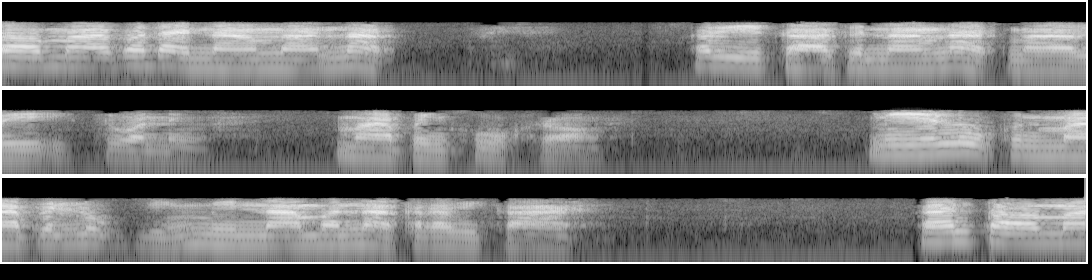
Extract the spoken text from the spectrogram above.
ต่อมาก็ได้นามนานัก กรีกาคือนางนาคนารีอีกตัวหนึ่ง มาเป็นคู่ครอง มีลูกคุณมาเป็นลูกหญิงมีนามว่านาคราวิกาการต่อมา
